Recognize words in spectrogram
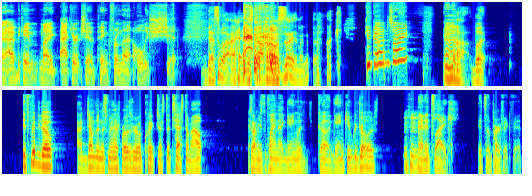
I I became my accurate shade of pink from that. Holy shit. That's why I had to stop what I was saying. Like, what the fuck? Keep going. Sorry. Go. Nah, but it's pretty dope. I jumped into Smash Brothers real quick just to test them out because I'm used to playing that game with uh, GameCube controllers, Mhm. and it's like it's a perfect fit.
